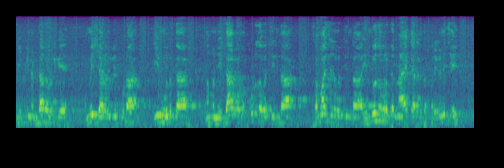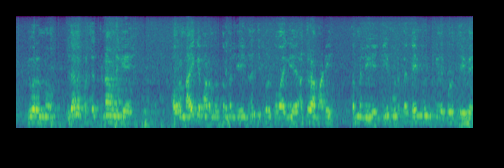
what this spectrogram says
ಜೆ ಪಿ ನಡ್ಡಾರವರಿಗೆ ಅಮಿತ್ ಶಾ ಅವರಿಗೆ ಕೂಡ ಈ ಮೂಲಕ ನಮ್ಮ ನಿಕಾರ ಒಕ್ಕೂಟದ ವತಿಯಿಂದ, ಸಮಾಜದ ವತಿಯಿಂದ ಹಿಂದೂದ ವರ್ಗದ ನಾಯಕರಿಂದ ಪರಿಗಣಿಸಿ ಇವರನ್ನು ವಿಧಾನ ಪರಿಷತ್ ಚುನಾವಣೆಗೆ ಅವರನ್ನು ಆಯ್ಕೆ ಮಾಡಲು ತಮ್ಮಲ್ಲಿ ವಿನಂತಿಪೂರ್ವಕವಾಗಿ ಆಗ್ರಹ ಮಾಡಿ ತಮ್ಮಲ್ಲಿ ಈ ಮೂಲಕ ಕೈ ಮುಗಿದು ಕೇಳಿಕೊಳ್ಳುತ್ತೇವೆ.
